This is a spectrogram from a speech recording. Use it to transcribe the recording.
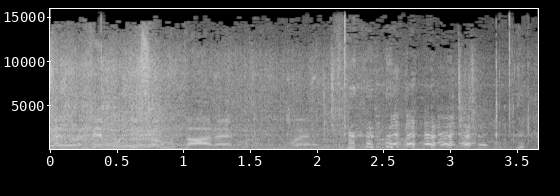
Sempre tempo di salutare, eh, comunque.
